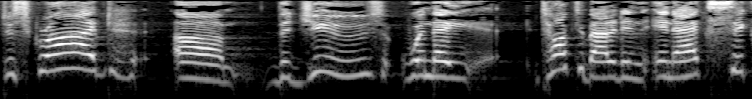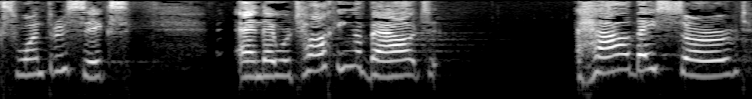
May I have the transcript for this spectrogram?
described um, the Jews when they talked about it in, in Acts 6, 1 through 6, and they were talking about how they served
